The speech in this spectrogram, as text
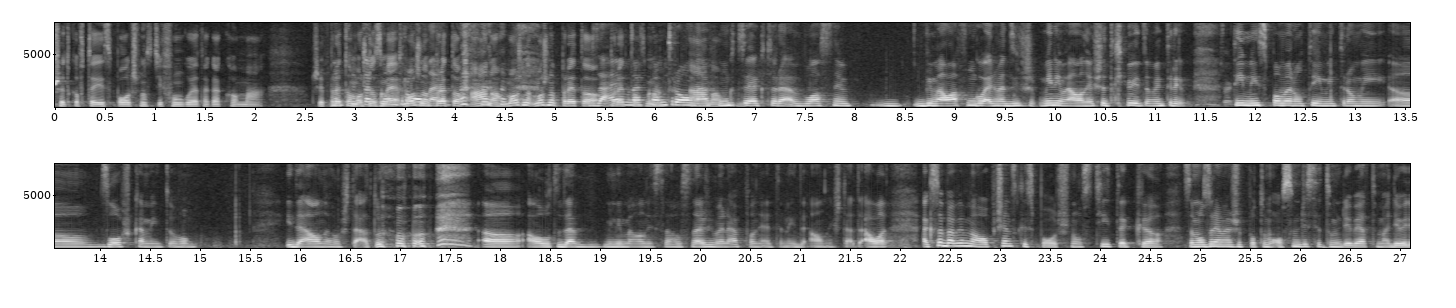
všetko v tej spoločnosti funguje tak, ako má. Čiže preto no, možno sme, možno preto, áno, možno, možno preto, preto sme, kontrolná áno. funkcia, ktorá vlastne by mala fungovať medzi minimálne všetkými tými, tými spomenutými tromi uh, zložkami toho ideálneho štátu. Alebo teda minimálne sa ho snažíme naplňať, ten ideálny štát. Ale ak sa bavíme o občianskej spoločnosti, tak e, samozrejme, že potom 89. a 90.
